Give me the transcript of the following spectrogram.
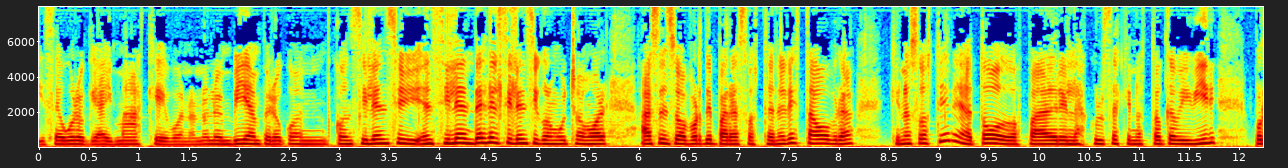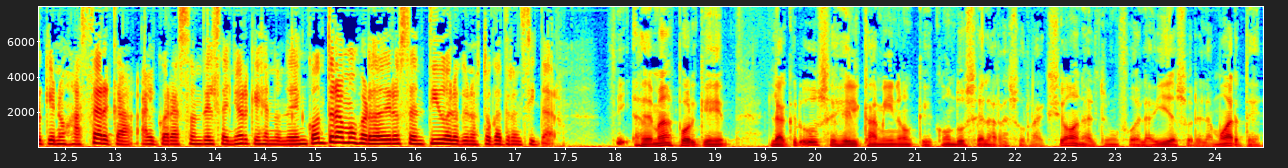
y seguro que hay más que, bueno, no lo envían, pero con, con silencio y en silen desde el silencio y con mucho amor hacen su aporte para sostener esta obra que nos sostiene a todos, Padre, en las cruces que nos toca vivir porque nos acerca al corazón del Señor, que es en donde encontramos verdadero sentido de lo que nos toca transitar. Sí, además porque la cruz es el camino que conduce a la resurrección, al triunfo de la vida sobre la muerte,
